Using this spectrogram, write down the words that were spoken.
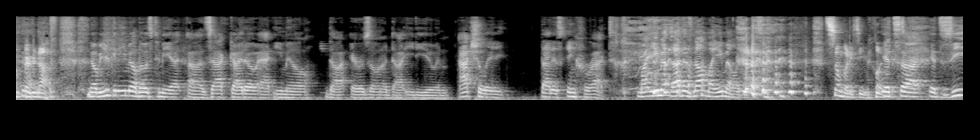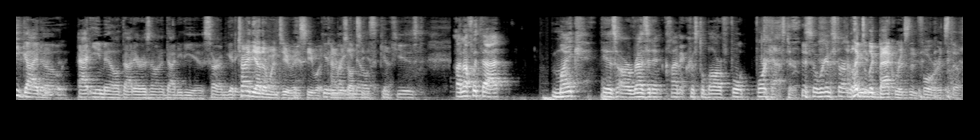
fair enough. no, but you can email those to me at uh, zachguido at email.arizona.edu. And actually, that is incorrect. My email that is not my email address. Somebody's email. address. It's uh, it's zguido at email.arizona.edu. Sorry, I'm getting Try the other one too and see what kind of results you get. Yeah. confused. Enough with that. Mike is our resident climate crystal ball fo- forecaster. So we're going to start. I like to look backwards than forwards, though.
